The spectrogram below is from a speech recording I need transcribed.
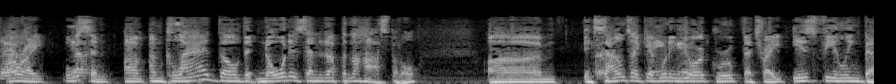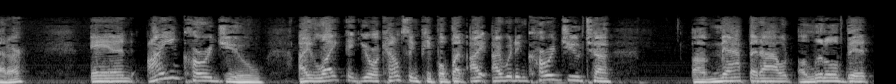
Yeah. All right. Well, Yeah. listen, um, I'm glad though that no one has ended up in the hospital. Um, it sounds like everyone in your group, that's right, is feeling better. And I encourage you, I like that you're counseling people, but I, I would encourage you to uh, map it out a little bit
